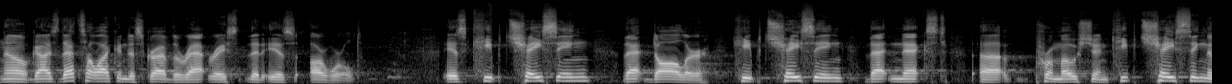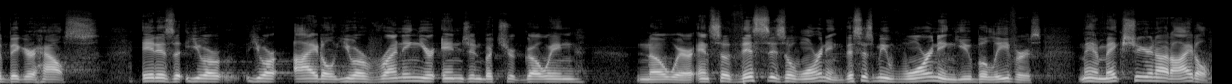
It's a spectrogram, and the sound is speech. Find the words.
No, guys, that's how I can describe the rat race that is our world. Is keep chasing that dollar, keep chasing that next uh, promotion, keep chasing the bigger house. It is, you are, you are idle. You are running your engine, but you're going nowhere. And so this is a warning. This is me warning you, believers. Man, make sure you're not idle.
